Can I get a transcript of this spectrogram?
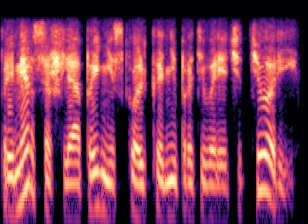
Пример со шляпой нисколько не противоречит теории.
